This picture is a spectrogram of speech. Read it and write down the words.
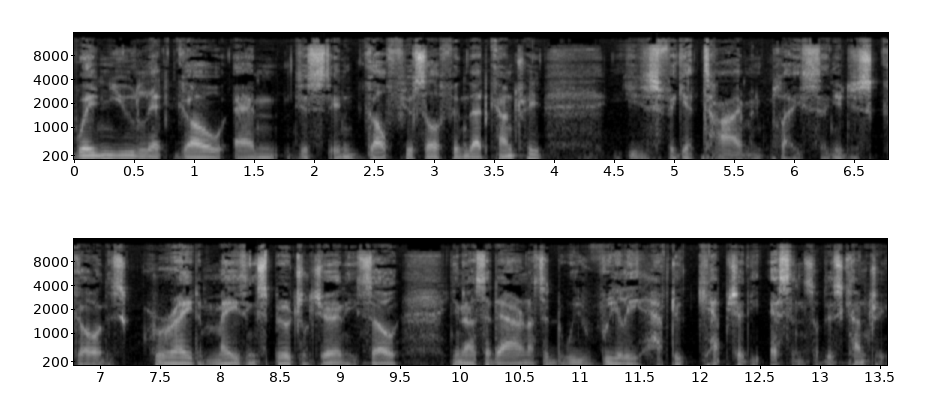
when you let go and just engulf yourself in that country, you just forget time and place, and you just go on this great, amazing spiritual journey. So, you know, I said, Aaron, I said, we really have to capture the essence of this country.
